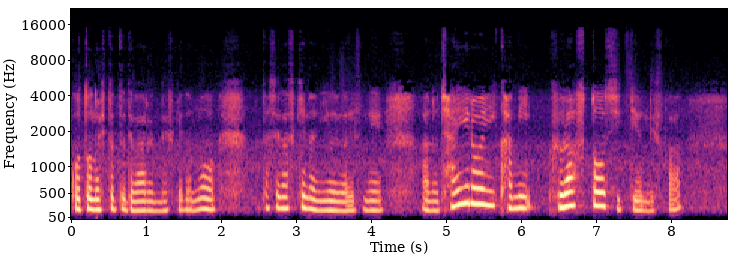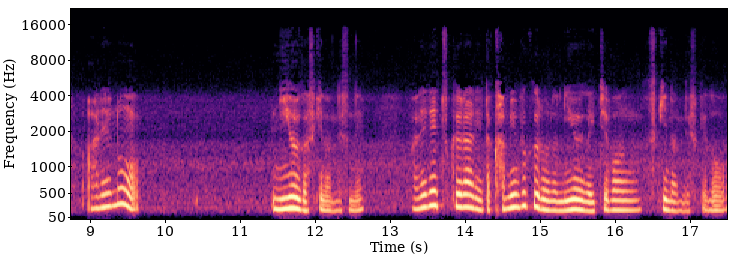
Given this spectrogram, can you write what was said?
ことの一つではあるんですけども私が好きな匂いはですねあの茶色い紙クラフト紙っていうんですか？あれの匂いが好きなんですね。あれで作られた紙袋の匂いが一番好きなんですけど、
